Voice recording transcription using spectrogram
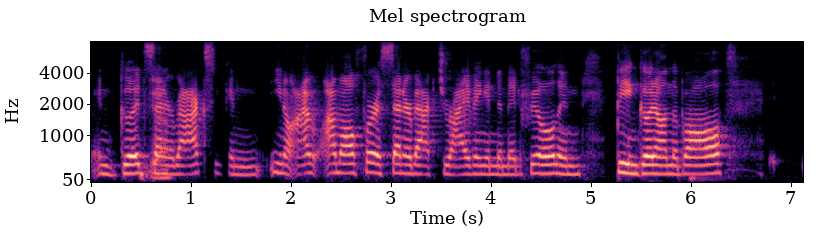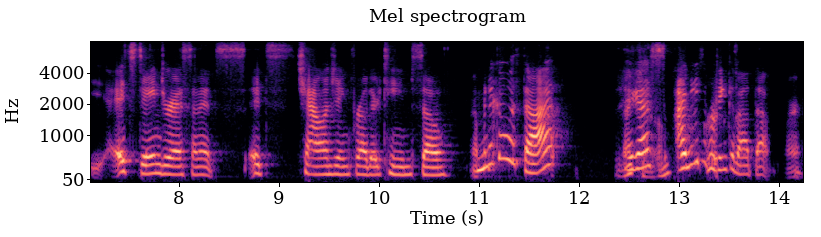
and good center yeah. backs who can you know I'm, I'm all for a center back driving into midfield and being good on the ball it's dangerous and it's it's challenging for other teams so i'm gonna go with that i guess i need to think about that more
